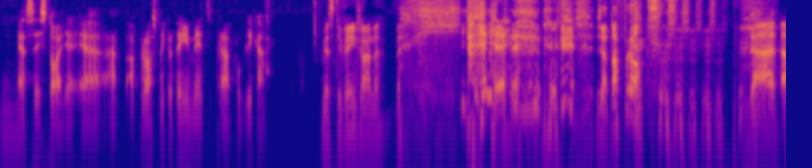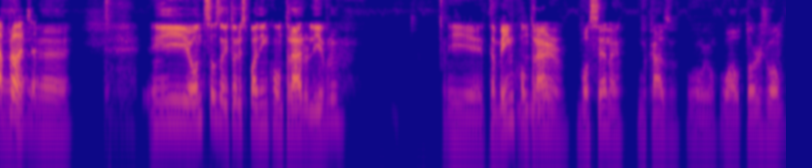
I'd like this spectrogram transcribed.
Uhum. Essa história é a, a, próxima que eu tenho em mente para publicar. Mês que vem já, né? já tá pronto. Já, tá pronto. É, é. E onde seus leitores podem encontrar o livro? E também encontrar hum. você, né? No caso, o, o autor João.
